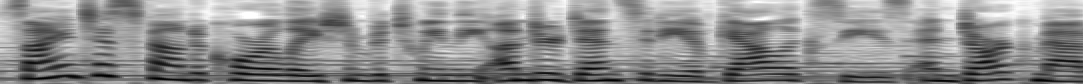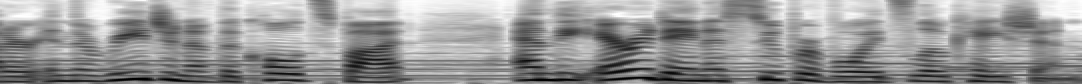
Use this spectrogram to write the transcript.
Scientists found a correlation between the underdensity of galaxies and dark matter in the region of the cold spot and the Eridanus supervoid's location.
